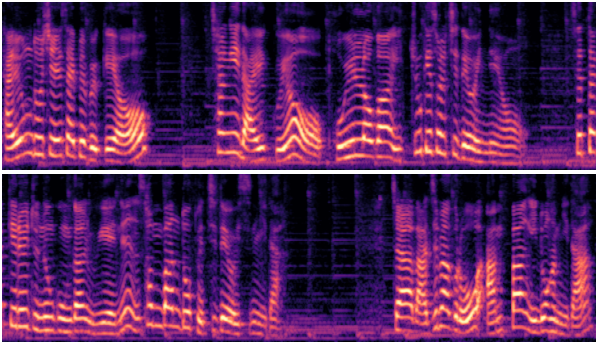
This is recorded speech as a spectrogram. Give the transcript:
다용도실 살펴볼게요. 창이 나 있고요. 보일러가 이쪽에 설치되어 있네요. 세탁기를 두는 공간 위에는 선반도 배치되어 있습니다. 자 마지막으로 안방 이동합니다.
